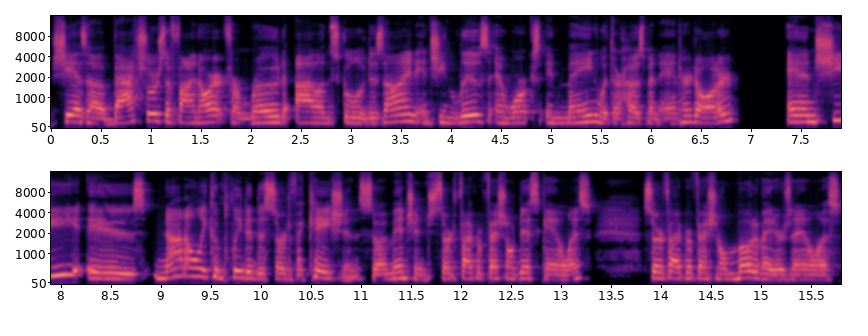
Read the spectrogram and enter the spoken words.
She has a bachelor's of fine art from Rhode Island School of Design, and she lives and works in Maine with her husband and her daughter. And she is not only completed the certifications, so I mentioned certified professional disc analyst, certified professional motivators analyst,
